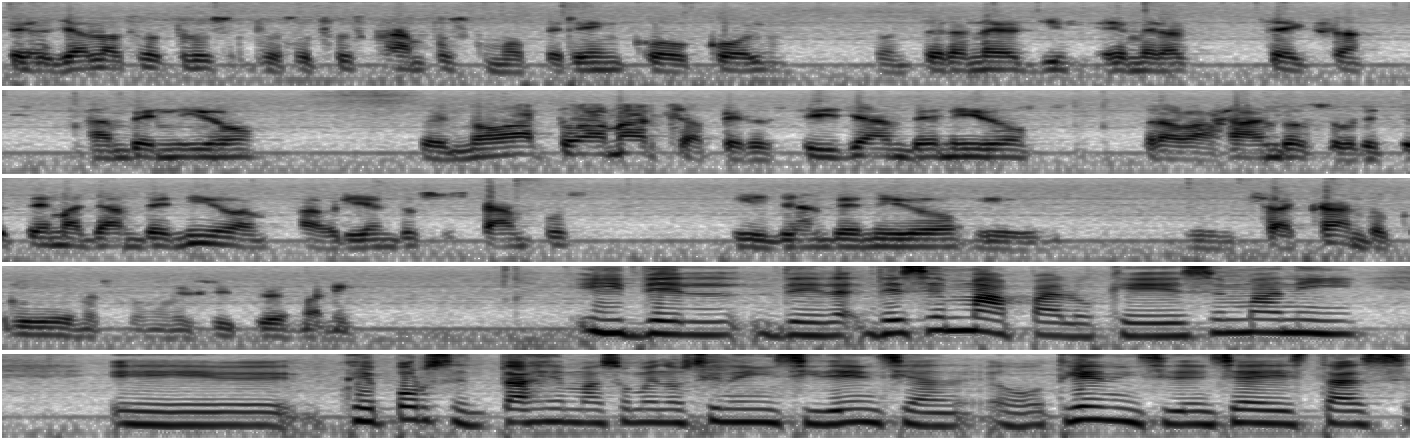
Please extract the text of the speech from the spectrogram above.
pero ya los otros, los otros campos como Perenco, Col, Frontera Energy, Emerald, Texas, han venido pues no a toda marcha, pero sí ya han venido trabajando sobre este tema, ya han venido abriendo sus campos y ya han venido eh, eh, sacando crudo de nuestro municipio de Maní. Y del, de, ese mapa, lo que es Maní, eh, ¿qué porcentaje más o menos tiene incidencia o tienen incidencia estas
